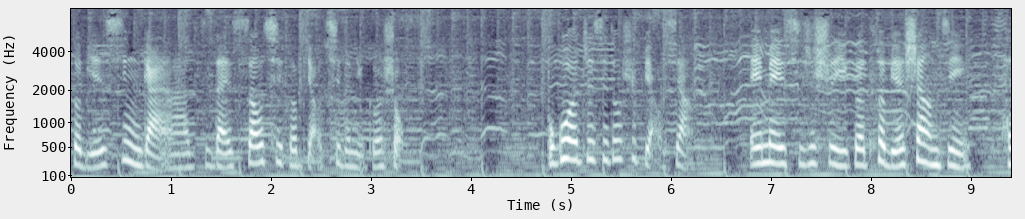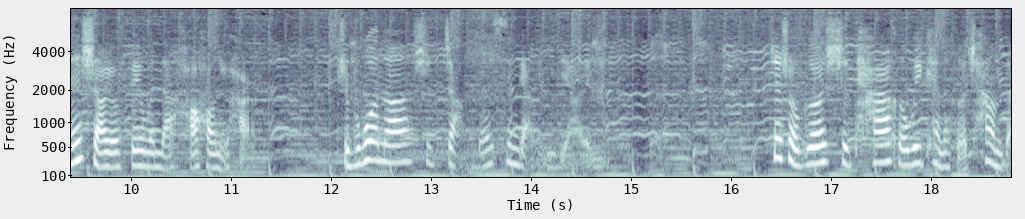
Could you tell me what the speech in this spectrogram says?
特别性感啊、自带骚气和表气的女歌手。不过这些都是表象，A 妹其实是一个特别上进、很少有绯闻的好好女孩，只不过呢是长得性感了一点而已。这首歌是她和 Weekend 合唱的，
